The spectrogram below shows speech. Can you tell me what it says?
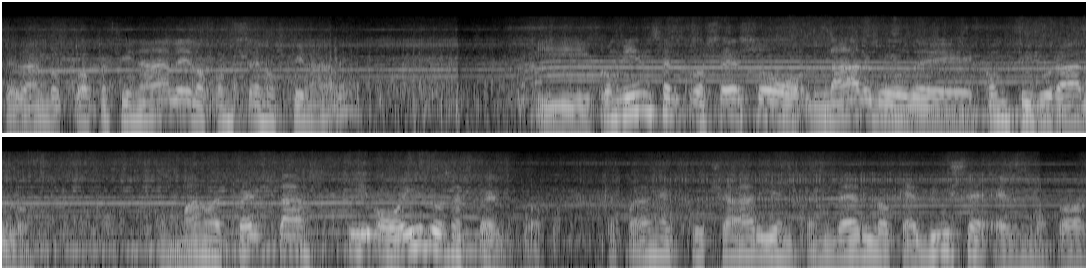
se dan los toques finales, los consejos finales y comienza el proceso largo de configurarlo con manos expertas y oídos expertos que puedan escuchar y entender lo que dice el motor.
